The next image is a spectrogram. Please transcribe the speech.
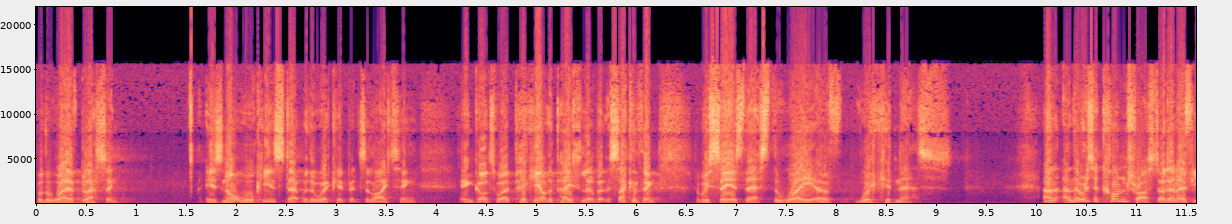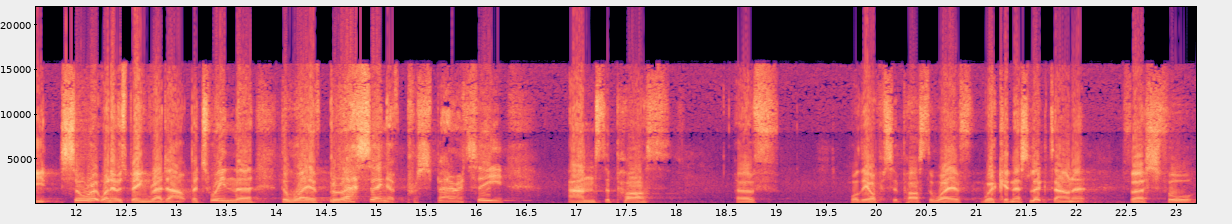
Well, the way of blessing is not walking in step with the wicked, but delighting in God's word. Picking up the pace a little bit. The second thing that we see is this the way of wickedness. And, and, there is a contrast, I don't know if you saw it when it was being read out, between the, the way of blessing, of prosperity, and the path of, well, the opposite path, the way of wickedness. Look down at verse 4.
